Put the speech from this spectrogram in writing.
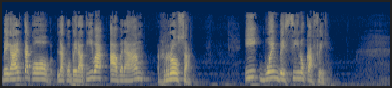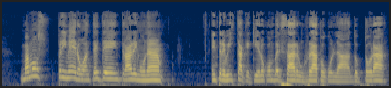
Vega Alta Coop, la cooperativa Abraham Rosa y Buen Vecino Café. Vamos primero, antes de entrar en una entrevista que quiero conversar un rato con la doctora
